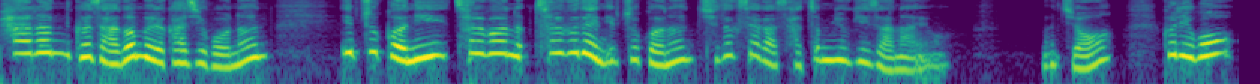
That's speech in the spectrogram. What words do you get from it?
팔은 그 자금을 가지고는 입주권이 철거, 철거된 입주권은 취득세가 4.6이잖아요. 맞죠? 그리고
